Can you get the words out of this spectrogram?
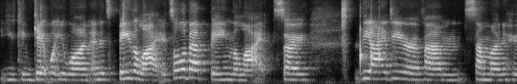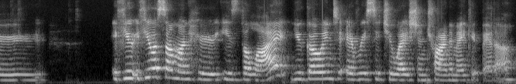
you can get what you want and it's be the light. It's all about being the light. So the idea of um, someone who if you if you are someone who is the light you go into every situation trying to make it better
